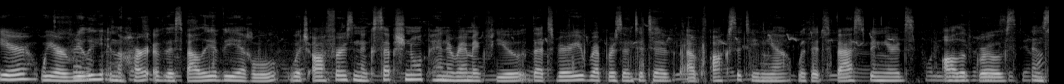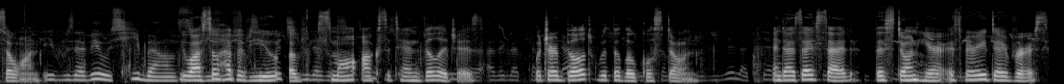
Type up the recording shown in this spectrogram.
Here, we are really in the heart of this valley of the Hérault, which offers an exceptional panoramic view that's very representative of Occitania with its vast vineyards, olive groves, and so on. Et vous avez aussi ben, You also have a view of small Occitan villages, avec la pierre which are built with the local stone. And as I said, the stone here is very diverse.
